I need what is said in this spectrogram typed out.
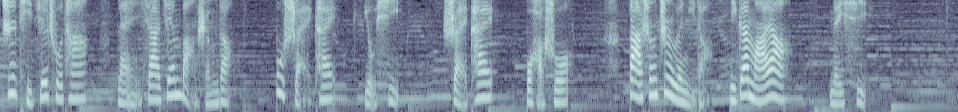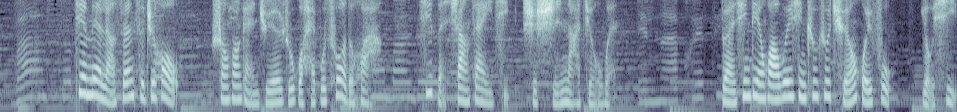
肢体接触她，揽下肩膀什么的，不甩开有戏，甩开不好说。大声质问你的，你干嘛呀？没戏。见面两三次之后，双方感觉如果还不错的话，基本上在一起是十拿九稳。短信、电话、微信、QQ 全回复有戏，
